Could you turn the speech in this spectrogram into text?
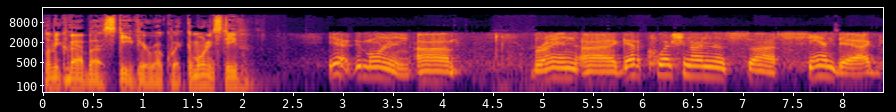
let me grab uh, Steve here real quick. Good morning, Steve. Yeah, good morning. Um, Brian, I got a question on this uh, Sandag.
